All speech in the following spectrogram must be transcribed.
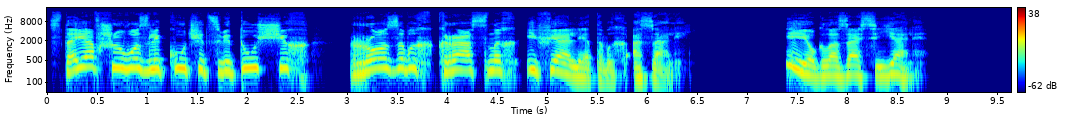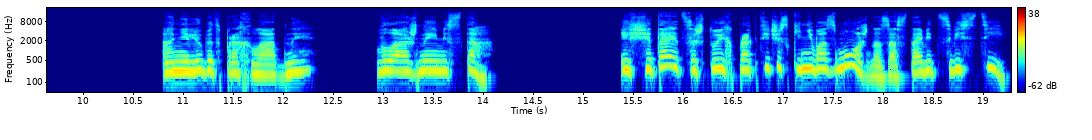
стоявшую возле кучи цветущих, розовых, красных и фиолетовых азалий. Ее глаза сияли. Они любят прохладные, влажные места. И считается, что их практически невозможно заставить цвести.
